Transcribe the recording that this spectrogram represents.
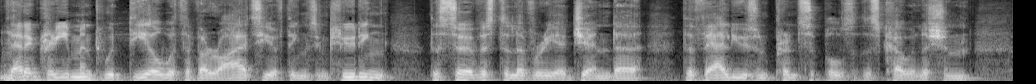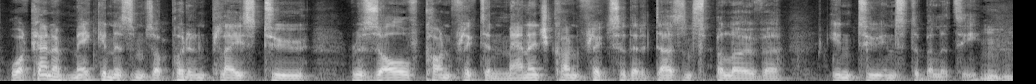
That agreement would deal with a variety of things, including the service delivery agenda, the values and principles of this coalition, what kind of mechanisms are put in place to resolve conflict and manage conflict so that it doesn't spill over into instability. Mm-hmm.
